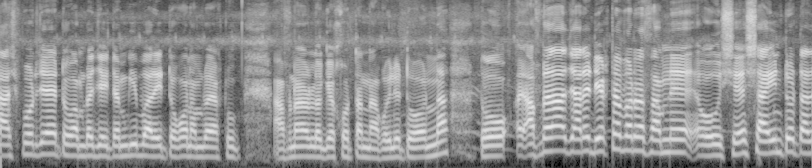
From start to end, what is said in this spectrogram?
লাস্ট পর্যায়ে। তো আমরা যেইটাম কি বাড়ি তখন আমরা একটু আপনার লগে কথা না কইলে তো না। তো আপনারা যারা দেখতে পারেন সামনে, ও শেষ শাইন তো তার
